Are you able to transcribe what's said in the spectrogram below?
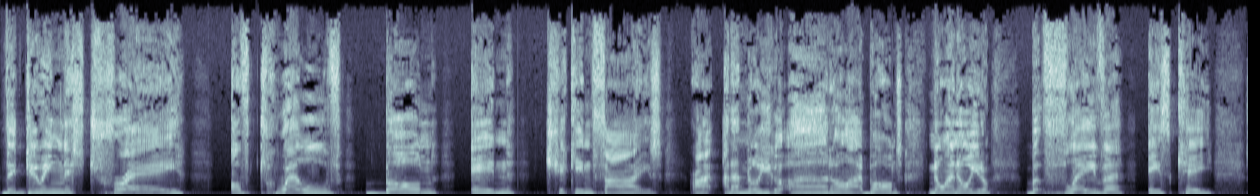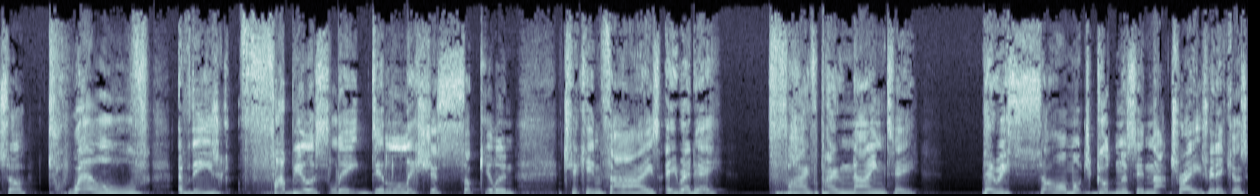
they're doing this tray of twelve bone-in chicken thighs. Right? And I know you go, oh, I don't like bones. No, I know you don't. But flavour is key. So 12 of these fabulously delicious, succulent chicken thighs. Are you ready? £5.90. There is so much goodness in that tray. It's ridiculous.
